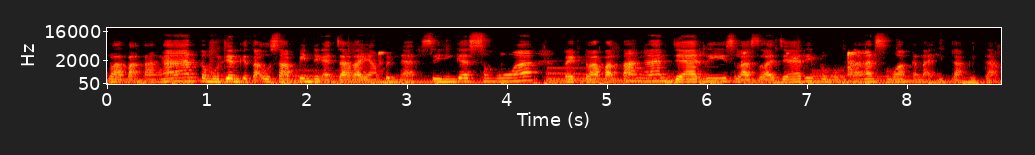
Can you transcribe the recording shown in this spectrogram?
telapak tangan, kemudian kita usapin dengan cara yang benar sehingga semua baik telapak tangan, jari, sela-sela jari, punggung tangan semua kena hitam hitam.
